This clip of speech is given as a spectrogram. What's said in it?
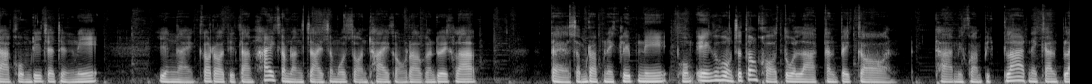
ฎาคมที่จะถึงนี้ ยังไงก็รอติดตามให้กำลังใจสโมสรไทยของเรากันด้วยครับ แต่สำหรับในคลิปนี้ ผมเองก็คงจะต้องขอตัวลากันไปก่อน ถ้ามีความผิดพลาดในการแปล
